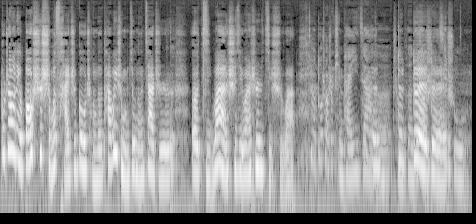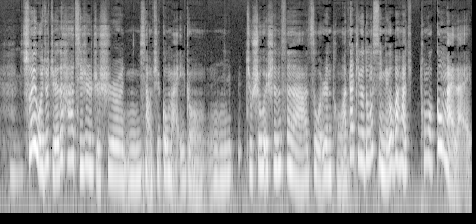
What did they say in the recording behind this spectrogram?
不知道那个包是什么材质构成的，它为什么就能价值呃几万、十几万甚至几十万？就多少是品牌溢价的成分，对对技术。所以我就觉得它其实只是你想去购买一种嗯，就社会身份啊、自我认同啊，但这个东西没有办法通过购买来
